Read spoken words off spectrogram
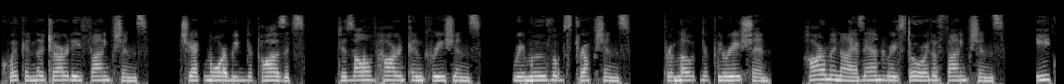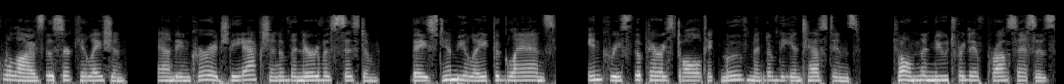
quicken the tardy functions, check morbid deposits, dissolve hard concretions, remove obstructions, promote depuration, harmonize and restore the functions, equalize the circulation, and encourage the action of the nervous system. They stimulate the glands, increase the peristaltic movement of the intestines, tone the nutritive processes,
